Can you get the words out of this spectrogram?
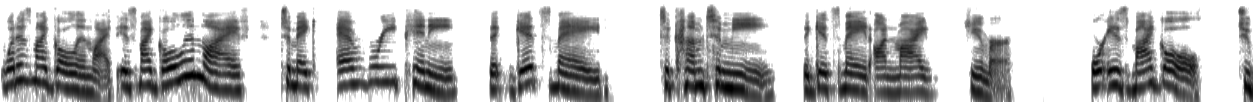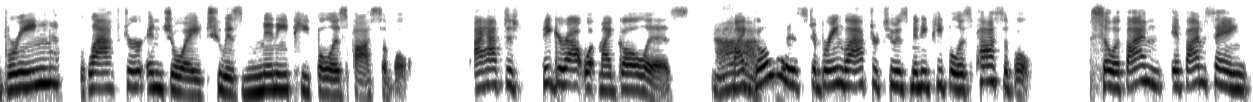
What is my goal in life? Is my goal in life to make every penny that gets made to come to me that gets made on my humor? Or is my goal to bring laughter and joy to as many people as possible? I have to figure out what my goal is. Ah. My goal is to bring laughter to as many people as possible. So if I'm if I'm saying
